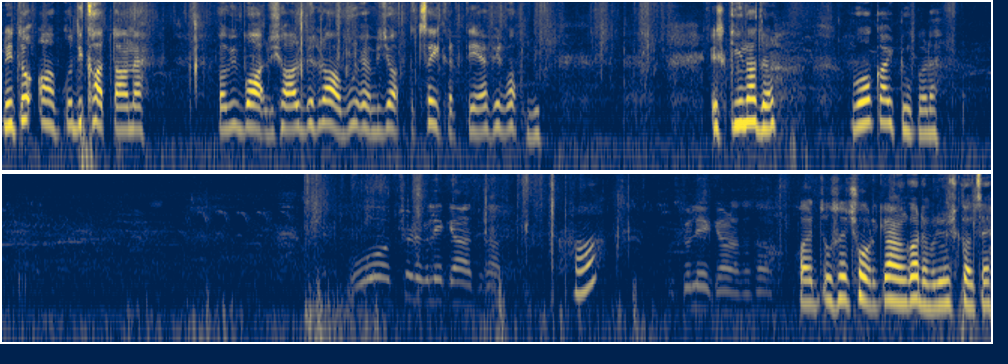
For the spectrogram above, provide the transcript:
नहीं तो आपको दिखाता मैं। अभी बाल शाल भी खराब हुए हैं अभी जा सही करते हैं फिर वहाँ भी इसकी नज़र वो काटू पड़ा है। हाँ? उसको लेके आ रहा था। और उसे छोड़ के आया घर बड़ी मुश्किल से।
